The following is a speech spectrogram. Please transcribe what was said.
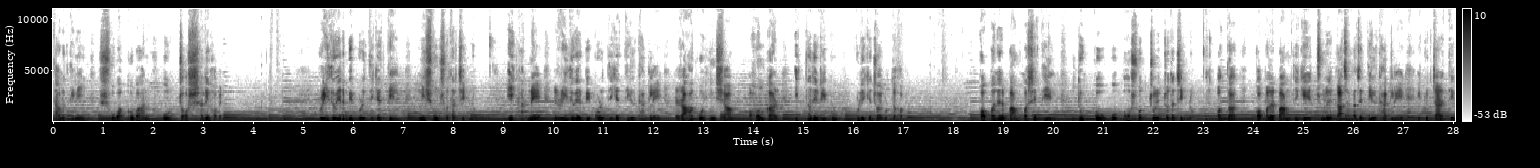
তাহলে তিনি সৌভাগ্যবান ও যশশালী হবেন। হৃদয়ের বিপরীত দিকের তিল নৃশংসতার চিহ্ন। এই কারণে হৃদয়ের বিপরীত দিকে তিল থাকলে রাগ ও হিংসা, অহংকার ইত্যাদি রিপু গুলিকে জয় করতে হবে। কপালের বাম পাশে তিল দুঃখ ও অসৎ চরিত্রতা চিহ্ন। অর্থাৎ কপালের বাম দিকে চুলের কাছাকাছি তিল থাকলে একটু চারিত্রিক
